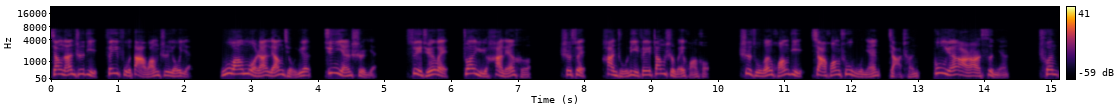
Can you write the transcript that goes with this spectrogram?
江南之地，非复大王之有也。吴王默然良久，曰：“君言是也。”遂爵位，专与汉联合。是岁。汉主立妃张氏为皇后。世祖文皇帝下皇初五年甲辰，公元二二四年春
